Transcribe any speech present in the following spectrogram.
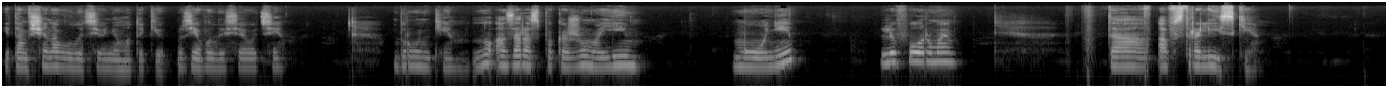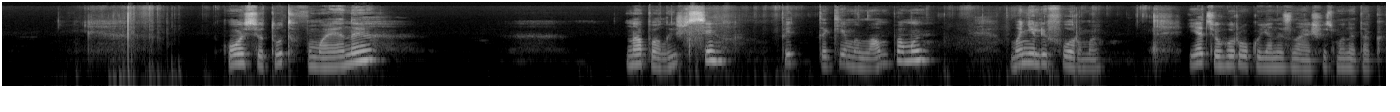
І там ще на вулиці у нього такі з'явилися оці бруньки. Ну, а зараз покажу мої моні люформи та австралійські. Ось отут в мене на паличці під такими лампами маніліформи. Я цього року, я не знаю, щось мене так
